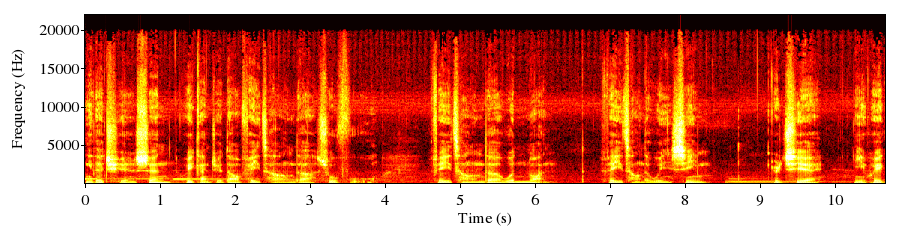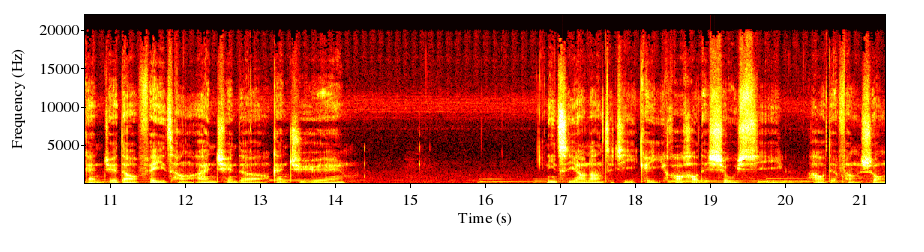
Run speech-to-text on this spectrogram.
你的全身会感觉到非常的舒服，非常的温暖，非常的温馨，而且你会感觉到非常安全的感觉。你只要让自己可以好好的休息，好好的放松。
